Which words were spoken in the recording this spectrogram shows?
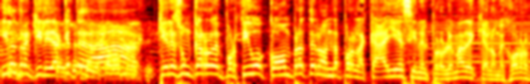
Y la Sí, tranquilidad que te da. ¿Quieres un carro deportivo? Cómpratelo, anda por la calle sin el problema de que a lo mejor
